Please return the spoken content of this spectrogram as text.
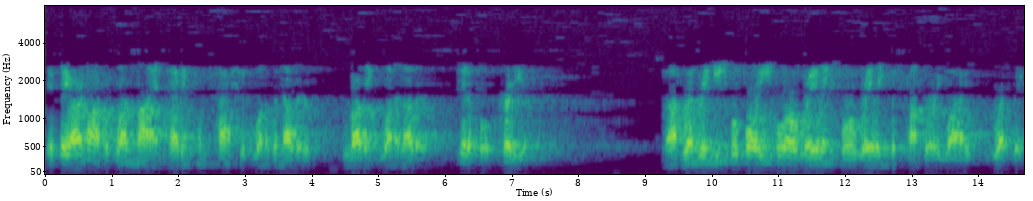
If they are not of one mind, having compassion one of another, loving one another, pitiful, courteous, not rendering evil for evil or railing for railing, but contrariwise blessing.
